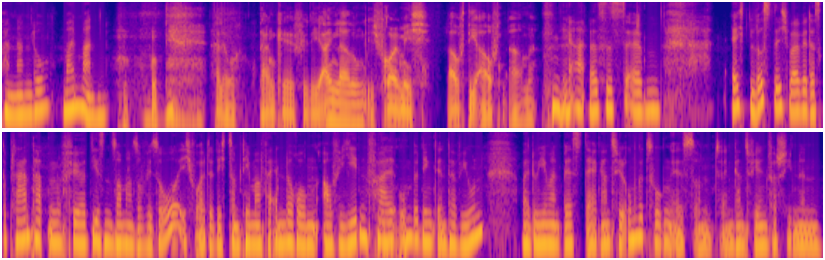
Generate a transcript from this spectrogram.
Fernando, mein Mann. Hallo, danke für die Einladung. Ich freue mich auf die Aufnahme. Ja, das ist ähm, echt lustig, weil wir das geplant hatten für diesen Sommer sowieso. Ich wollte dich zum Thema Veränderung auf jeden Fall unbedingt interviewen, weil du jemand bist, der ganz viel umgezogen ist und in ganz vielen verschiedenen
